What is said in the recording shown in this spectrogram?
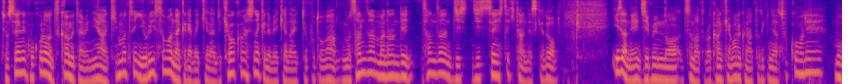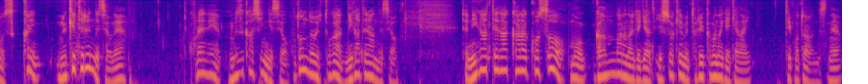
女性の心をつかむためには気持ちに寄り添わなければいけないと、共感しなければいけないっていうことは、もう散々学んで、散々実践してきたんですけど、いざね、自分の妻との関係悪くなった時には、そこをね、もうすっかり抜けてるんですよね。これね、難しいんですよ。ほとんどの人が苦手なんですよ。で苦手だからこそ、もう頑張らないといけない。一生懸命取り組まなきゃいけないっていうことなんですね。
